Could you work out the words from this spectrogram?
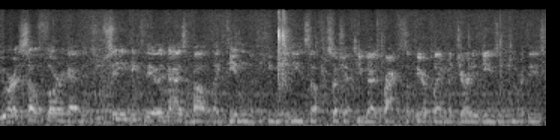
You're a South Florida guy, but do you say anything to the other guys about like dealing with the humidity and stuff, especially after you guys practice up here, playing majority of the games in the Northeast?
